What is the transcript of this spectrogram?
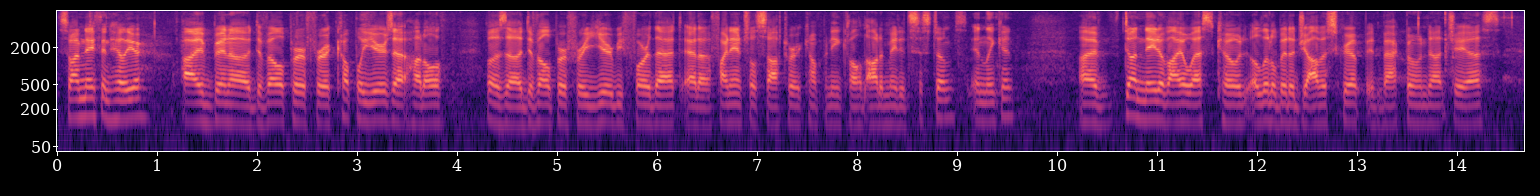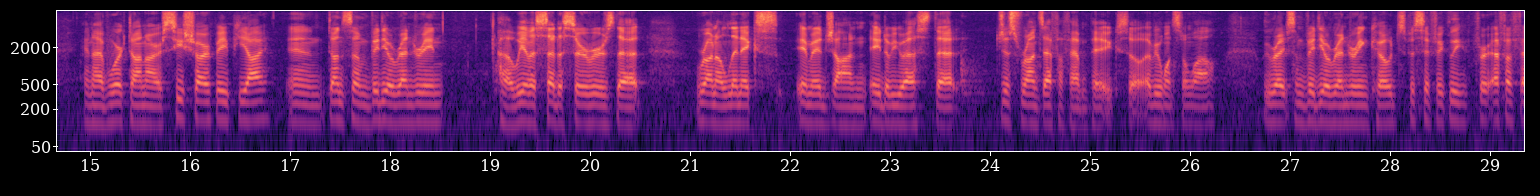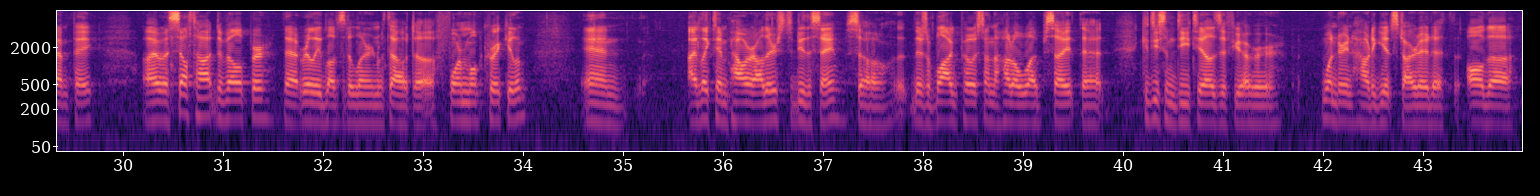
So I'm Nathan Hillier. I've been a developer for a couple years at Hudl. Was a developer for a year before that at a financial software company called Automated Systems in Lincoln. I've done native iOS code, a little bit of JavaScript in Backbone.js, and I've worked on our C Sharp API and done some video rendering. Uh, we have a set of servers that run a Linux image on AWS that just runs FFmpeg. So every once in a while, we write some video rendering code specifically for FFmpeg. I'm a self-taught developer that really loves to learn without a formal curriculum. And I'd like to empower others to do the same. So there's a blog post on the Hudl website that gives you some details if you're ever wondering how to get started with all the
